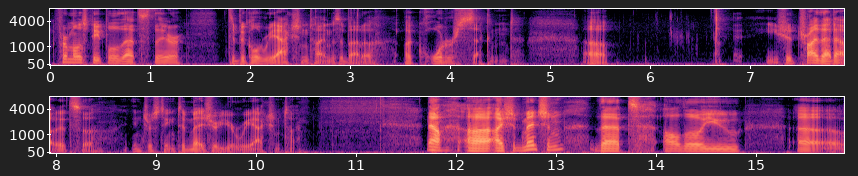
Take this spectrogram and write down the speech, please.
for most people that's their typical reaction time is about a, a quarter second. Uh, you should try that out. It's uh, interesting to measure your reaction time. Now, uh, I should mention that although you uh,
